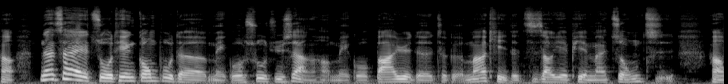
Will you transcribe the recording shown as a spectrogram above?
好，那在昨天公布的美国数据上，哈，美国八月的这个 market 的制造业 PMI 终值，好，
